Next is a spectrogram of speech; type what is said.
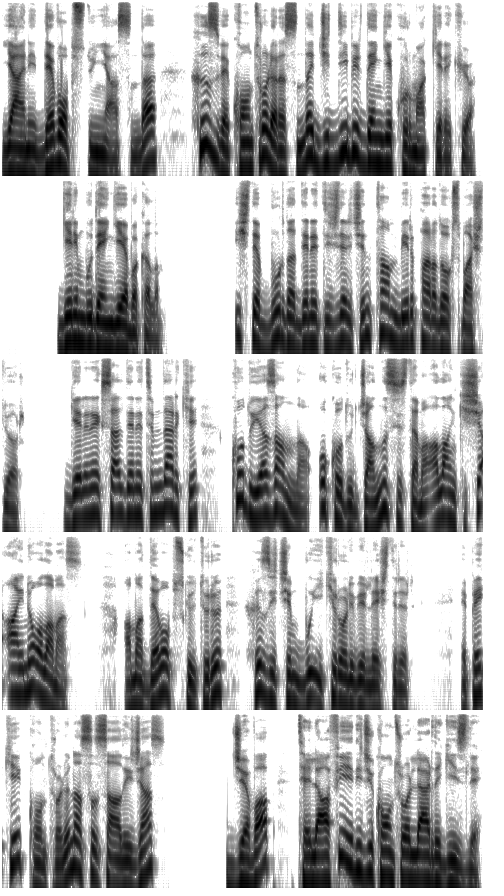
yani DevOps dünyasında hız ve kontrol arasında ciddi bir denge kurmak gerekiyor. Gelin bu dengeye bakalım. İşte burada deneticiler için tam bir paradoks başlıyor. Geleneksel denetim der ki, kodu yazanla o kodu canlı sisteme alan kişi aynı olamaz. Ama DevOps kültürü hız için bu iki rolü birleştirir. E peki kontrolü nasıl sağlayacağız? Cevap, telafi edici kontrollerde gizli.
